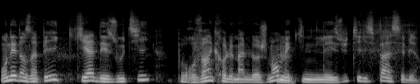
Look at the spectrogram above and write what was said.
on est dans un pays qui a des outils pour vaincre le mal logement, mais qui ne les utilise pas assez bien.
